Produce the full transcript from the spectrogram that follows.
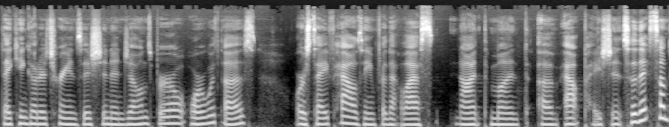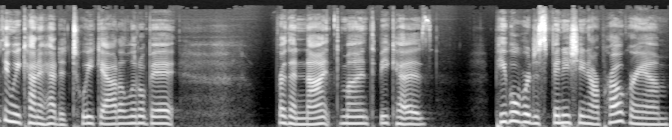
they can go to transition in jonesboro or with us or safe housing for that last ninth month of outpatient. So that's something we kind of had to tweak out a little bit for the ninth month because people were just finishing our program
